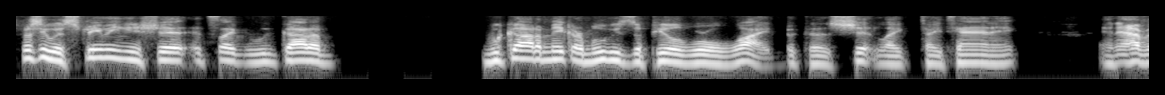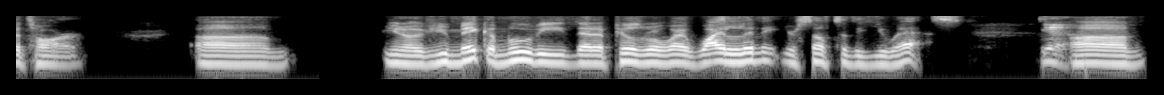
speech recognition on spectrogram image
especially with streaming and shit, it's like we gotta we gotta make our movies appeal worldwide because shit like Titanic and Avatar, um, you know, if you make a movie that appeals worldwide, why limit yourself to the U.S. yeah. Um,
